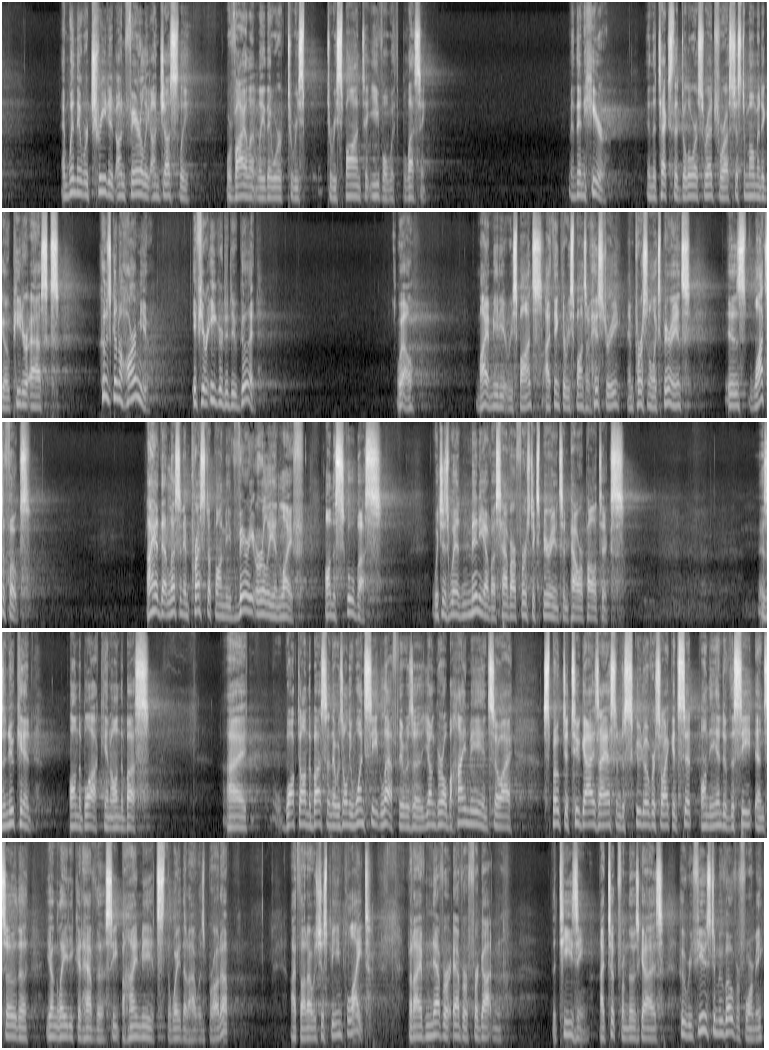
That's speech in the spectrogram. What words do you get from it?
And when they were treated unfairly, unjustly, or violently, they were to, res- to respond to evil with blessing. And then here, in the text that Dolores read for us just a moment ago, Peter asks, Who's going to harm you if you're eager to do good? Well, my immediate response, I think the response of history and personal experience, is lots of folks. I had that lesson impressed upon me very early in life on the school bus, which is when many of us have our first experience in power politics. As a new kid on the block and on the bus, I walked on the bus and there was only one seat left. There was a young girl behind me, and so I spoke to two guys. I asked them to scoot over so I could sit on the end of the seat, and so the young lady could have the seat behind me. It's the way that I was brought up. I thought I was just being polite, but I have never, ever forgotten the teasing I took from those guys who refused to move over for me.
